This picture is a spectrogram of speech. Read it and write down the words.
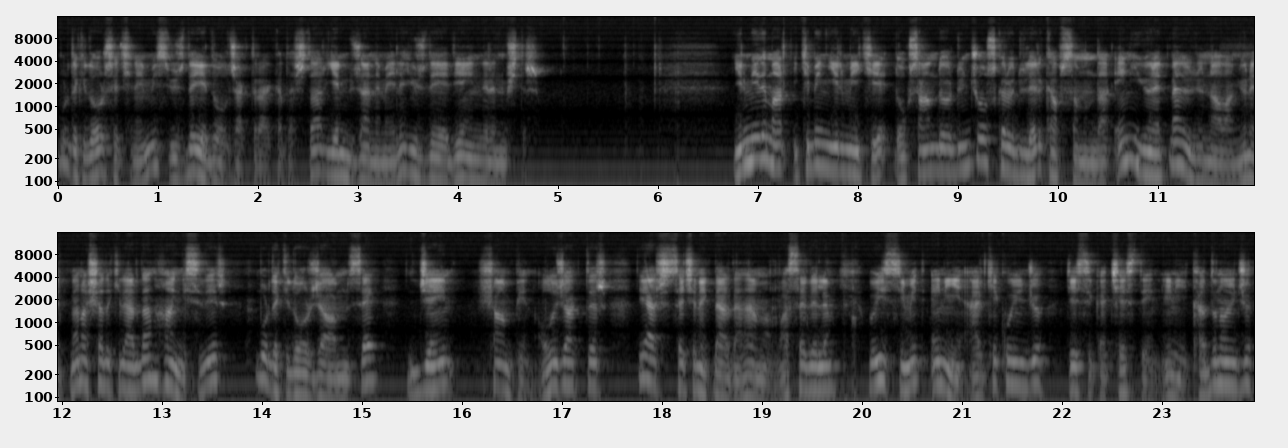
Buradaki doğru seçeneğimiz %7 olacaktır arkadaşlar. Yeni düzenleme ile %7'ye indirilmiştir. 27 Mart 2022 94. Oscar ödülleri kapsamında en iyi yönetmen ödülünü alan yönetmen aşağıdakilerden hangisidir? Buradaki doğru cevabımız ise Jane Champion olacaktır. Diğer seçeneklerden hemen bahsedelim. Will Smith en iyi erkek oyuncu, Jessica Chastain en iyi kadın oyuncu,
